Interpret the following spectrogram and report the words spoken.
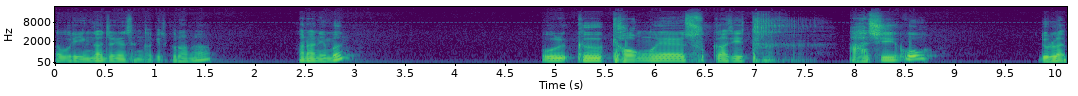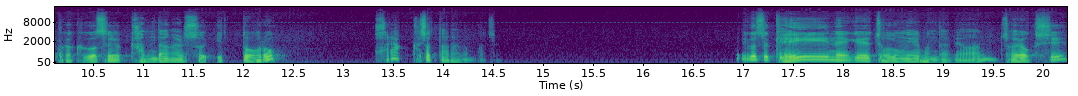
우리 인간적인 생각이죠. 그러나 하나님은 그 경우의 수까지 다 아시고 뉴라이프가 그것을 감당할 수 있도록 허락하셨다라는 거죠. 이것을 개인에게 적용해 본다면 저 역시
